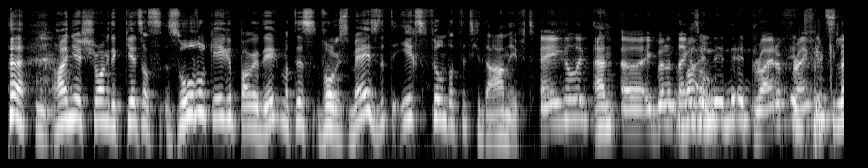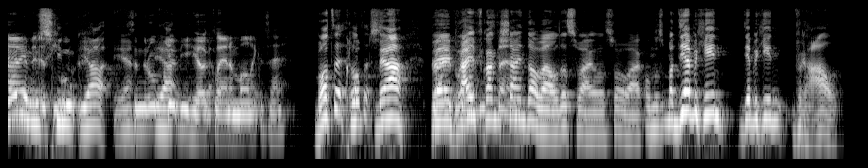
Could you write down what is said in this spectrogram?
Hanya Shrunk the Kids, dat is zoveel keer geparodeerd, maar het is, volgens mij is dit de eerste film dat dit gedaan heeft. Eigenlijk, En- eh, ik ben aan het denken, in- zo, in- in- Bride of Frankenstein misschien, ook, ja, zijn er ook ja. die heel kleine mannetjes, hè. Wat? Klopt. Wat? Ja, bij Bride Brian Frankenstein. Frankenstein dat wel, dat is waar, dat is wel waar. Onders- Maar die hebben geen, die hebben geen verhaal.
